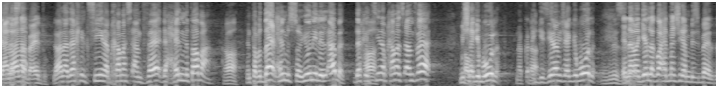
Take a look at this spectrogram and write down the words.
يعني لو أنا بستبعده. لو أنا داخل سينا بخمس أنفاق ده حلم طبعا. آه. أنت بتضيع الحلم الصهيوني للأبد. داخل آه. سينا بخمس أنفاق مش. هجيبهولك. الجزيرة مش هجيبهولك. إنما أجيب لك واحد ماشي جنب زبالة.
